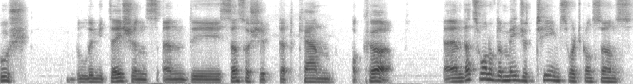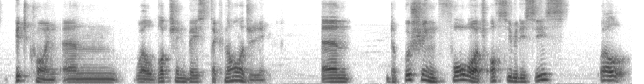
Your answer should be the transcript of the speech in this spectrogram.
push, the limitations and the censorship that can occur. And that's one of the major themes where it concerns Bitcoin and, well, blockchain based technology. And the pushing forward of CBDCs, well,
